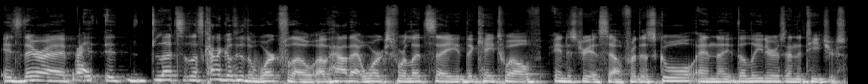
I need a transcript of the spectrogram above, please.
is there a Right. it- it- let's let's kind of go through the workflow of how that works for let's say the K twelve industry itself for the school and the, the leaders and the teachers.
